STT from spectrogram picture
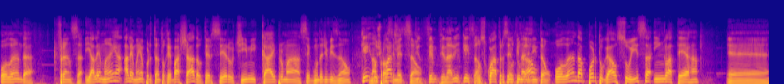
Holanda, França e Alemanha. Alemanha, portanto, rebaixada. O terceiro time cai para uma segunda divisão Quem, na os próxima edição. Semifinalistas, quem são? Os quatro semifinais, Portugal? então: Holanda, Portugal, Suíça e Inglaterra. É,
